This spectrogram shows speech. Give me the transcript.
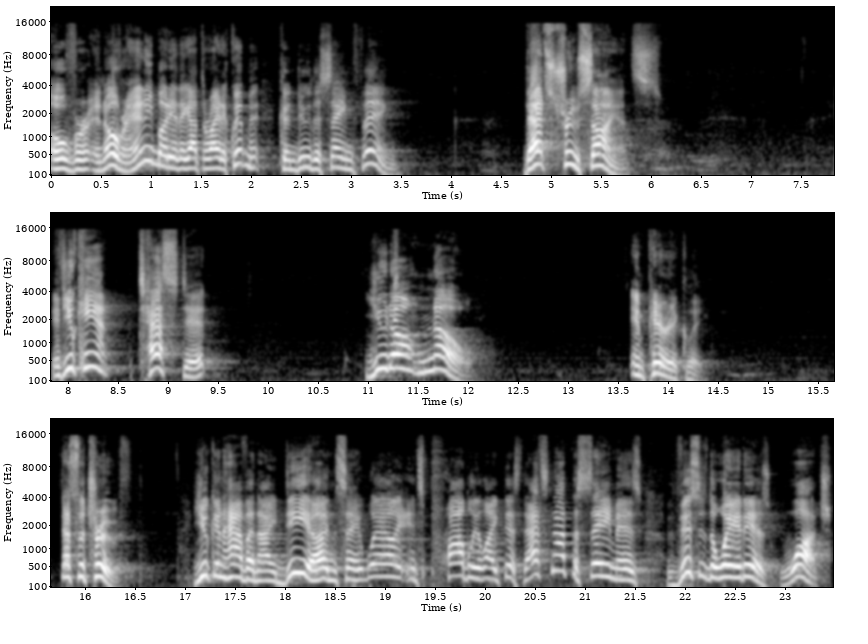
over and over. Anybody that got the right equipment can do the same thing. That's true science. If you can't test it, you don't know empirically. That's the truth. You can have an idea and say, well, it's probably like this. That's not the same as this is the way it is. Watch.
